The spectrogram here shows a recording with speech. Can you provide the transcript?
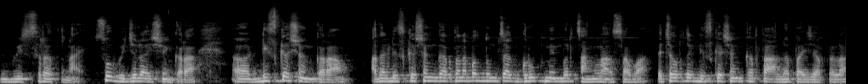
विसरत नाही. सो व्हिज्युलायझेशन करा. डिस्कशन करा. आता डिस्कशन करताना पण तुमचा ग्रुप मेंबर चांगला असावा. त्याच्यावरती डिस्कशन करता आलं पाहिजे आपल्याला.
